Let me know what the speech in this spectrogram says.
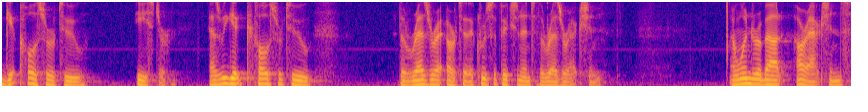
get closer to Easter, as we get closer to the resurre- or to the crucifixion and to the resurrection, I wonder about our actions.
